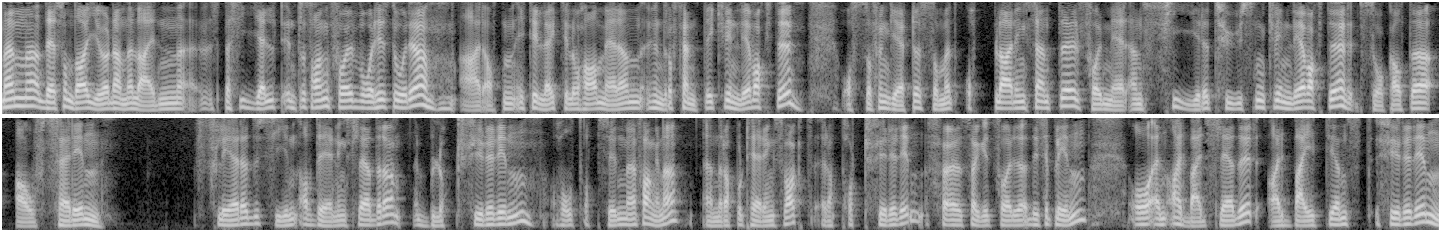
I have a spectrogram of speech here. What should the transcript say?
Men det som da gjør denne leiren spesielt interessant for vår historie, er at den i tillegg til å ha mer enn 150 kvinnelige vakter, også fungerte som et opplæringssenter for mer enn 4000 kvinnelige vakter, såkalte Aufserin. Flere dusin avdelingsledere, blokkfyrerinnen, holdt oppsyn med fangene, en rapporteringsvakt, rapportfyrerinn, sørget for disiplinen, og en arbeidsleder, arbeidstjenstfyrerinn,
